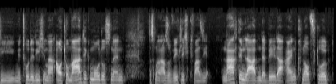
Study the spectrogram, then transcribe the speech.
die Methode, die ich immer Automatikmodus nenne, dass man also wirklich quasi nach dem Laden der Bilder einen Knopf drückt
